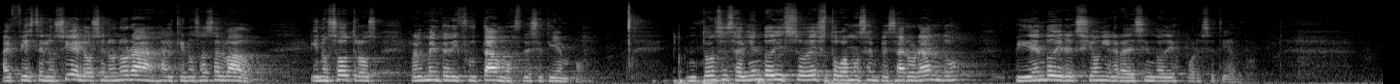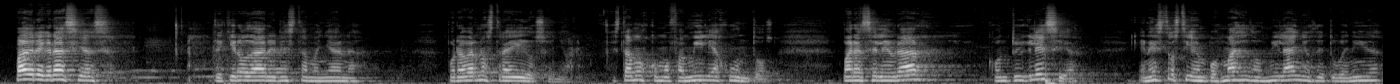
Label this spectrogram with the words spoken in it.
hay fiesta en los cielos en honor al que nos ha salvado. Y nosotros realmente disfrutamos de ese tiempo. Entonces, habiendo dicho esto, vamos a empezar orando, pidiendo dirección y agradeciendo a Dios por ese tiempo. Padre, gracias te quiero dar en esta mañana por habernos traído, Señor. Estamos como familia juntos para celebrar con tu iglesia en estos tiempos, más de dos mil años de tu venida,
